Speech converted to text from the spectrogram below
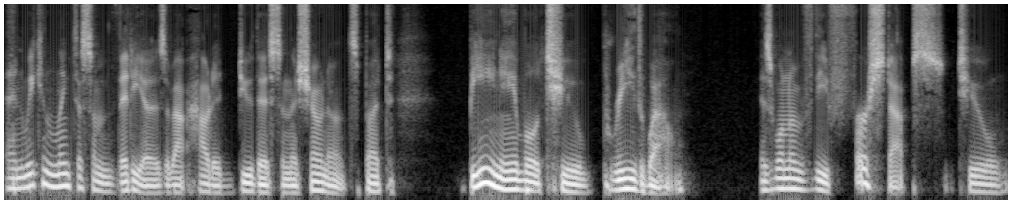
And we can link to some videos about how to do this in the show notes. But being able to breathe well, is one of the first steps to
